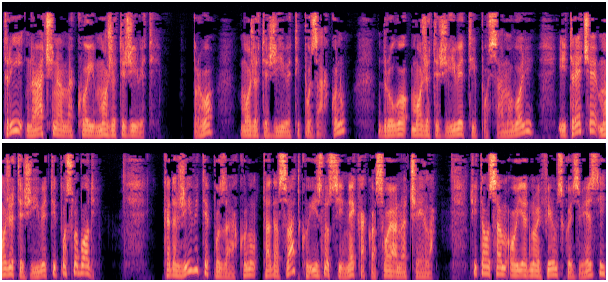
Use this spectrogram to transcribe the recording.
tri načina na koji možete živjeti. Prvo, možete živjeti po zakonu, drugo, možete živjeti po samovolji i treće, možete živjeti po slobodi. Kada živite po zakonu, tada svatko iznosi nekakva svoja načela. Čitao sam o jednoj filmskoj zvijezdi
